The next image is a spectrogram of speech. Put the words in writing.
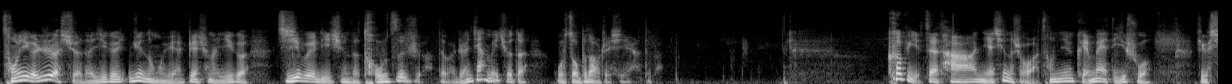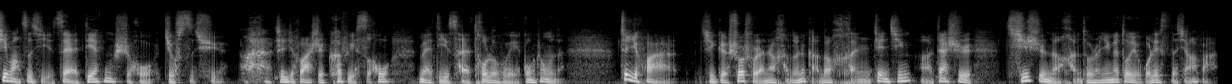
从一个热血的一个运动员，变成了一个极为理性的投资者，对吧？人家没觉得我做不到这些，对吧？科比在他年轻的时候啊，曾经给麦迪说：“这个希望自己在巅峰时候就死去啊。”这句话是科比死后，麦迪才透露给公众的。这句话。这个说出来让很多人感到很震惊啊！但是其实呢，很多人应该都有过类似的想法。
